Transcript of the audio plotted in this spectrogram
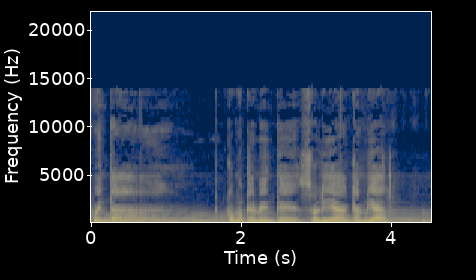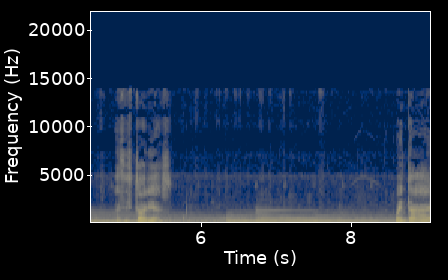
cuenta cómo Clemente solía cambiar las historias. Cuenta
